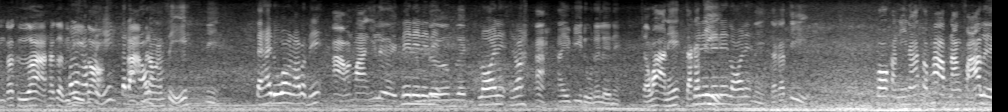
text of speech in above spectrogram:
ำก็คือว่าถ้าเกิดไม่ต้อพี่งๆก็ทำสีแต่ดันอะเอา ไม่ต้องทำสีนี่ แต่ให้ดูว่ามันมาแบบนี้ อะมันมาอย่างนี้เลยนี่นี่นี่นี่เดิมเลยรอยนี่เห็นปะอะให้พี่ดูได้เลยนี่แต่ว่าอันนี้จักรนี่จี้ นี่นี่รอยนี่นี่จักรจี้ก็คันนี้นะ สภาพนางฟ้าเลย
